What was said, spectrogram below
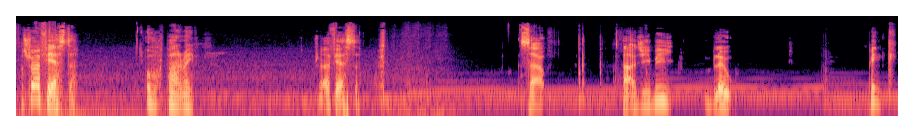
Let's try Fiesta. Oh, pardon me. Try Fiesta. So, RGB, blue, pink,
